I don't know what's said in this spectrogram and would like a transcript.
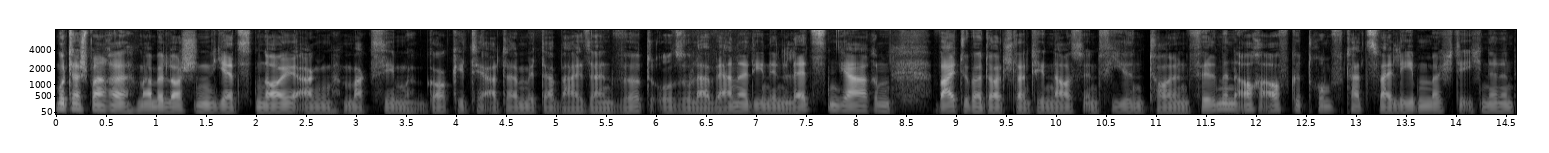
Muttersprache Mameloschen jetzt neu am Maxim Gorki Theater mit dabei sein wird. Ursula Werner, die in den letzten Jahren weit über Deutschland hinaus in vielen tollen Filmen auch aufgetrumpft hat. Zwei Leben möchte ich nennen.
